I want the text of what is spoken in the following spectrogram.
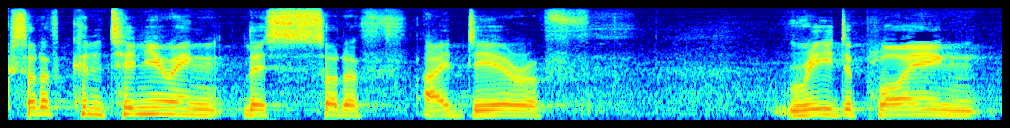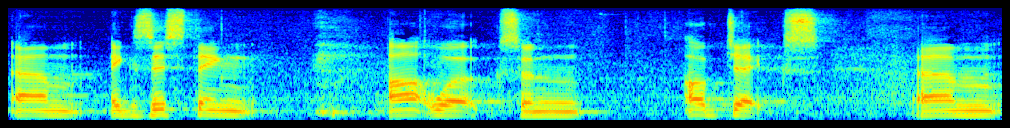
sort of continuing this sort of idea of redeploying um, existing artworks and objects, um,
